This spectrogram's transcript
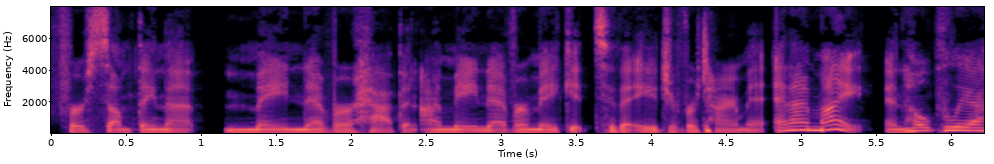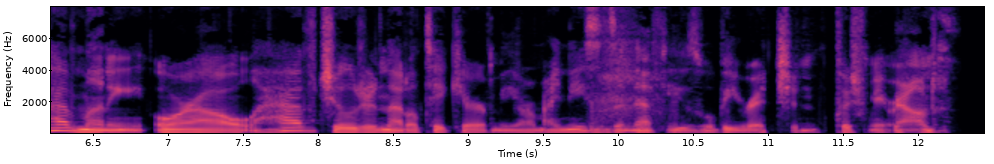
for something that may never happen. I may never make it to the age of retirement, and I might. And hopefully, I have money, or I'll have children that'll take care of me, or my nieces and nephews will be rich and push me around.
